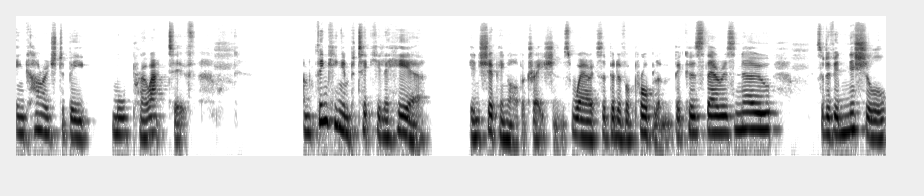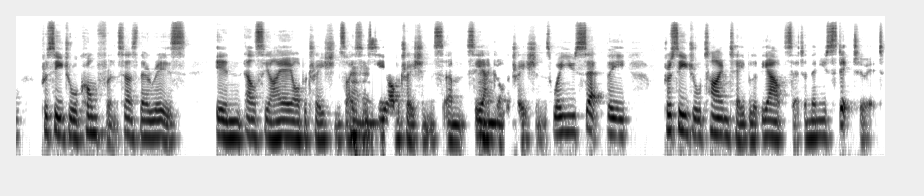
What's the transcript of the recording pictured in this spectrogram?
encouraged to be more proactive. I'm thinking in particular here in shipping arbitrations where it's a bit of a problem because there is no sort of initial procedural conference as there is in LCIA arbitrations, ICC mm-hmm. arbitrations, um, SIAC mm-hmm. arbitrations, where you set the procedural timetable at the outset and then you stick to it.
